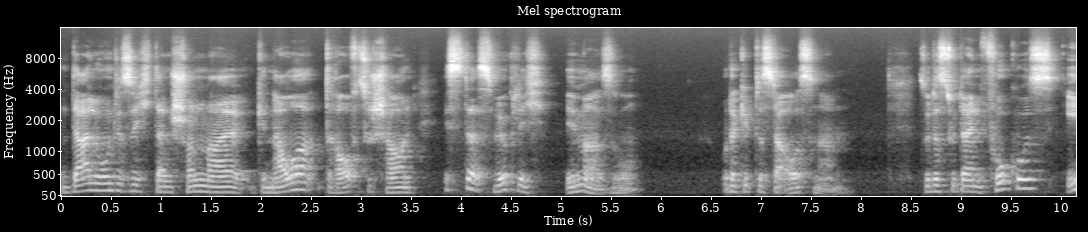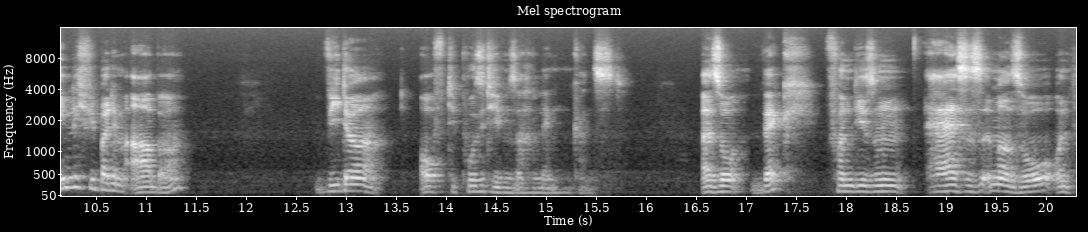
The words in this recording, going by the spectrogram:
Und da lohnt es sich dann schon mal genauer drauf zu schauen, ist das wirklich immer so? Oder gibt es da Ausnahmen? So dass du deinen Fokus, ähnlich wie bei dem Aber, wieder auf die positiven Sachen lenken kannst. Also weg von diesem, äh, es ist immer so und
